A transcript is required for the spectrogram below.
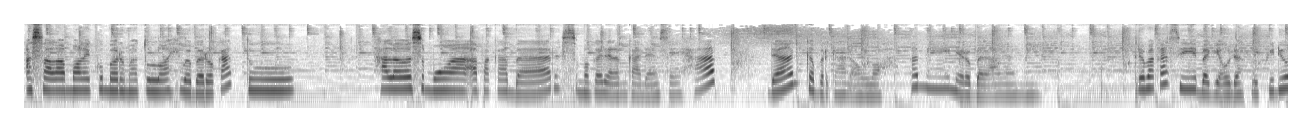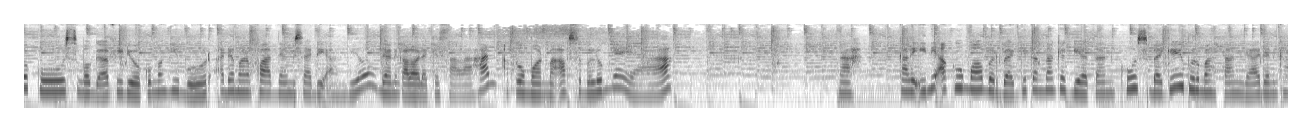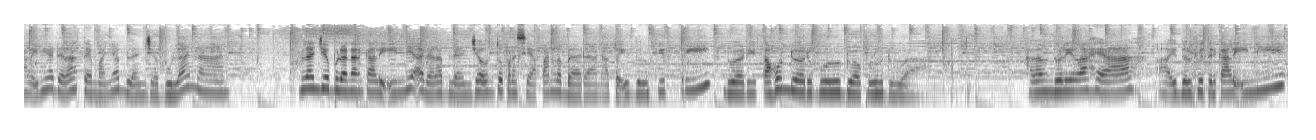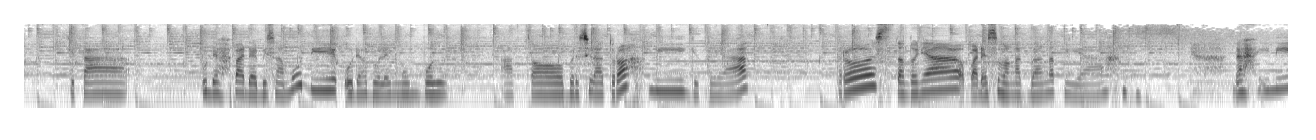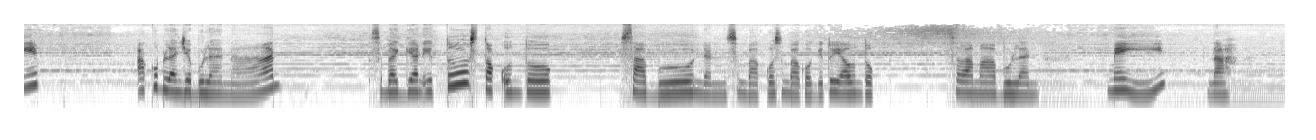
Assalamualaikum warahmatullahi wabarakatuh. Halo semua, apa kabar? Semoga dalam keadaan sehat dan keberkahan Allah. Amin ya Rabbal 'Alamin. Terima kasih bagi yang udah klik videoku. Semoga videoku menghibur, ada manfaat yang bisa diambil, dan kalau ada kesalahan, aku mohon maaf sebelumnya ya. Nah, kali ini aku mau berbagi tentang kegiatanku sebagai ibu rumah tangga, dan kali ini adalah temanya belanja bulanan. Belanja bulanan kali ini adalah belanja untuk persiapan lebaran atau Idul Fitri 2 di tahun 2022. Alhamdulillah ya, uh, Idul Fitri kali ini kita udah pada bisa mudik, udah boleh ngumpul atau bersilaturahmi gitu ya. Terus tentunya pada semangat banget nih ya. Nah, ini aku belanja bulanan. Sebagian itu stok untuk sabun dan sembako-sembako gitu ya untuk selama bulan Mei. Nah,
